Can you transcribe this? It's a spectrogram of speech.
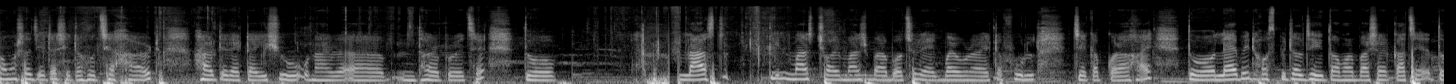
সমস্যা যেটা, সেটা হচ্ছে হার্ট হার্টের একটা ইস্যু ওনার ধরা পড়েছে। তো লাস্ট তিন মাস, ছয় মাস বা বছরে একবার ওনার একটা ফুল চেক আপ করা হয়। তো ল্যাবেড হসপিটাল যেহেতু আমার বাসার কাছে, তো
